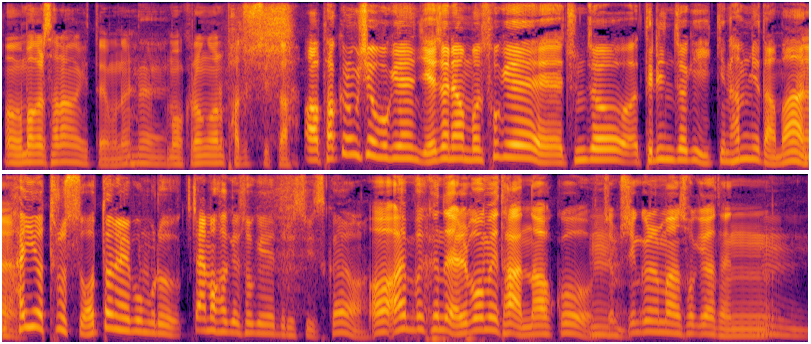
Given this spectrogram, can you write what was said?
어, 음악을 사랑하기 때문에 네. 뭐 그런 거는 봐줄 수 있다. 아 박근홍 씨가 보기엔 예전에 한번 소개해 준적 드린 적이 있긴 합니다만 네. Higher Truth 어떤 앨범으로 짤막하게 소개해 드릴 수 있을까요? 어, 아니 뭐 근데 앨범이 다 안 나왔고 음. 지금 싱글만 소개가 됐기 음.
